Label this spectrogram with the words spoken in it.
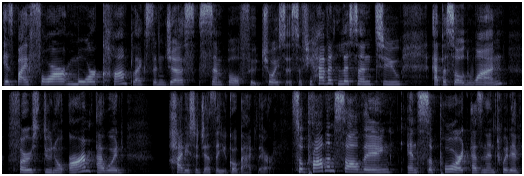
is by far more complex than just simple food choices. So, if you haven't listened to episode one, First Do No Harm, I would highly suggest that you go back there. So, problem solving and support as an intuitive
